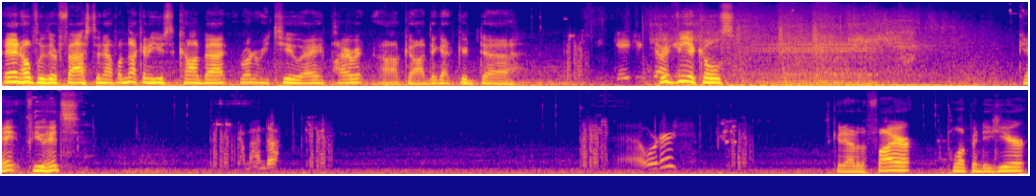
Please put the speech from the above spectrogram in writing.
And hopefully they're fast enough. I'm not going to use the combat rotary 2, eh? Pirate? Oh, God, they got good, uh, Engaging good vehicles. Okay, few hits. Commander. Uh, orders? Let's get out of the fire. Pull up into here.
